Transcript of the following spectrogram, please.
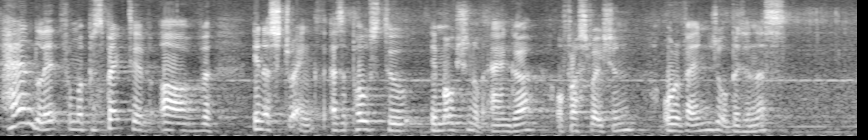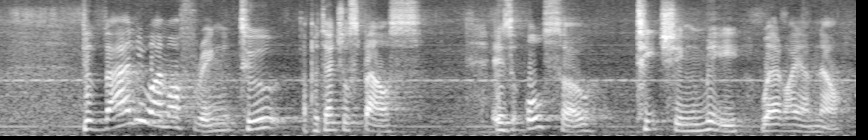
handle it from a perspective of inner strength as opposed to emotion of anger or frustration or revenge or bitterness. The value I'm offering to a potential spouse is also teaching me where I am now.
